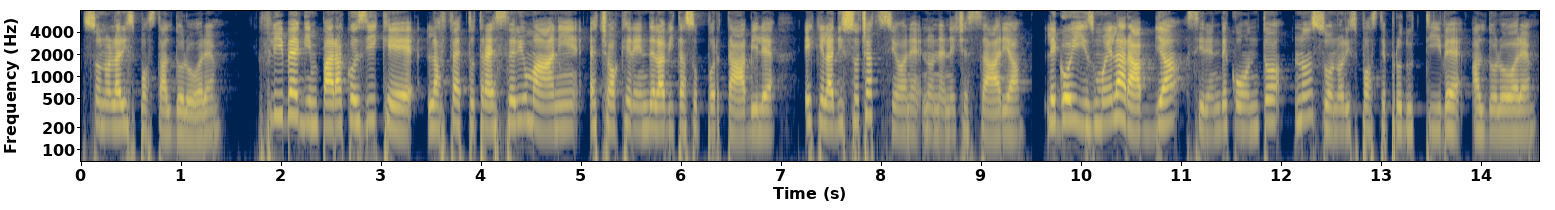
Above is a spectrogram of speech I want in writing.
sono la risposta al dolore. Fleabag impara così che l'affetto tra esseri umani è ciò che rende la vita sopportabile e che la dissociazione non è necessaria. L'egoismo e la rabbia, si rende conto, non sono risposte produttive al dolore.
